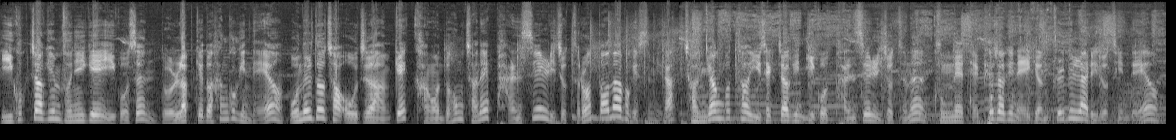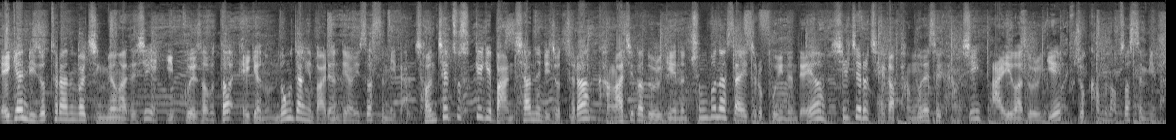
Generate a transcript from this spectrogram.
이국적인 분위기의 이곳은 놀랍게도 한국인데요. 오늘도 저 오즈와 함께 강원도 홍천의 반스힐 리조트로 떠나보겠습니다. 전경부터 이색적인 이곳 반스힐 리조트는 국내 대표적인 애견 풀빌라 리조트인데요. 애견 리조트라는 걸 증명하듯이 입구에서부터 애견 운동장이 마련되어 있었습니다. 전체 투숙객이 많지 않은 리조트라 강아지가 놀기에는 충분한 사이즈로 보이는데요. 실제로 제가 방문했을 당시 아이와 놀기에 부족함은 없었습니다.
